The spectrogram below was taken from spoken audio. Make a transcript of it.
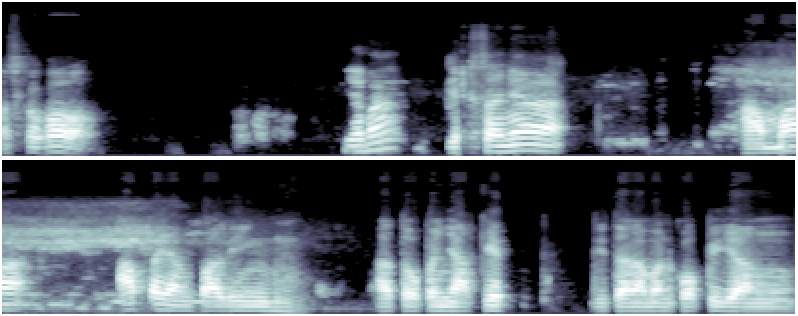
Mas Koko, Ya Pak? biasanya hama apa yang paling atau penyakit di tanaman kopi yang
